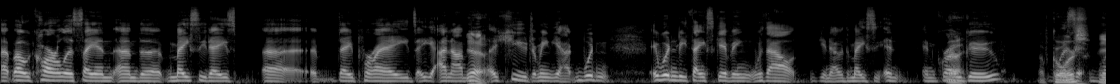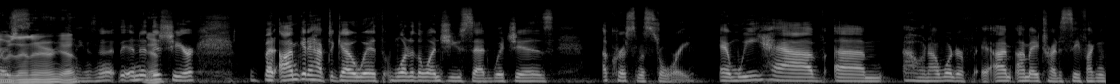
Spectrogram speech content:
uh, oh Carl is saying um the Macy Days uh, day parades, and I'm Yeah. a huge. I mean, yeah, it wouldn't it wouldn't be Thanksgiving without you know the Macy and and Right. Of Was course, it- he was in there. Yeah. He was in it in it Yeah. this year, but I'm going to have to go with one of the ones you said, which is a Christmas story. And we have, um, oh, and I wonder if I, I may try to see if I can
